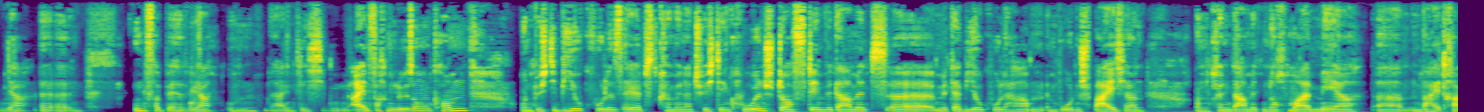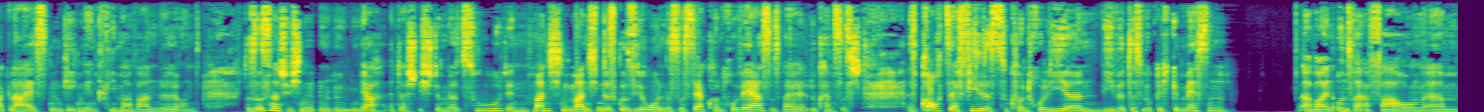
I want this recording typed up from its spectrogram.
ja, äh, äh unverbe ja, um eigentlich einfachen Lösungen kommen. Und durch die Biokohle selbst können wir natürlich den Kohlenstoff, den wir damit äh, mit der Biokohle haben, im Boden speichern und können damit nochmal mehr äh, einen Beitrag leisten gegen den Klimawandel. Und das ist natürlich ein, ja, ich stimme dazu, den manchen, manchen Diskussionen, dass es sehr kontrovers ist, weil du kannst es, es braucht sehr viel, das zu kontrollieren. Wie wird das wirklich gemessen? Aber in unserer Erfahrung, ähm,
